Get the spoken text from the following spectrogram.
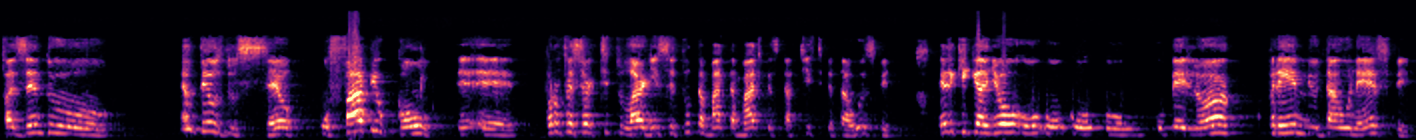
fazendo. Meu Deus do céu, o Fábio Com, é, é professor titular do Instituto de Matemática e Estatística da USP, ele que ganhou o, o, o, o melhor prêmio da Unesp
